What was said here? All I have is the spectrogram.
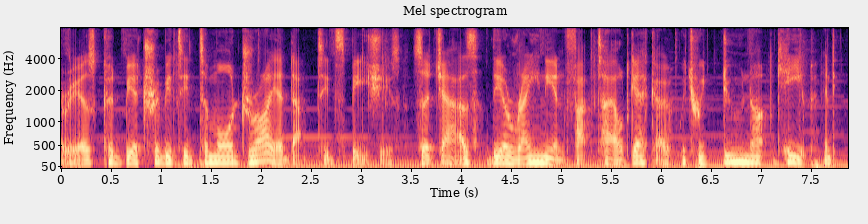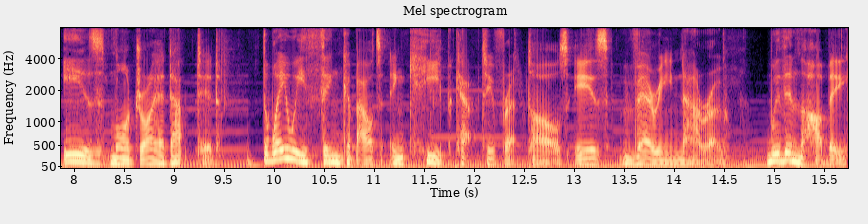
areas could be attributed to more dry adapted species, such as the Iranian fat-tailed gecko, which we do not keep and is more dry adapted. The way we think about and keep captive reptiles is very narrow. Within the hobby,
